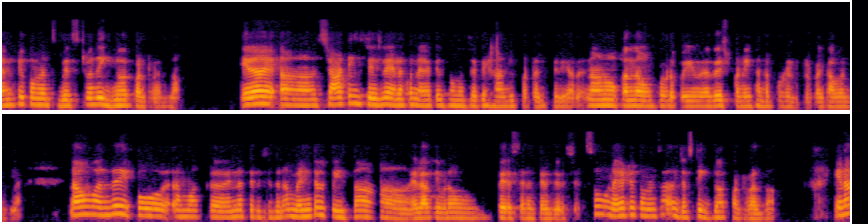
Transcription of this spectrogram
நெகட்டிவ் கமெண்ட்ஸ் பெஸ்ட் வந்து இக்னோர் பண்றது தான் ஏன்னா ஸ்டார்டிங் ஸ்டேஜ்ல எனக்கும் நெகட்டிவ் கமெண்ட்ஸ் எப்படி ஹேண்டில் பண்றது தெரியாது. நானும் உட்காந்து அவங்க கூட போய் மெசேஜ் பண்ணி சண்டை போட்டுட்டு இருப்பேன் கமெண்ட்ல நான் வந்து இப்போ நமக்கு என்ன தெரிஞ்சதுன்னா மென்டல் பீஸ் தான் எல்லாத்தையும் விட பெருசு எனக்கு தெரிஞ்சிருச்சு. So negative comments just ignore பண்றது தான் ஏன்னா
